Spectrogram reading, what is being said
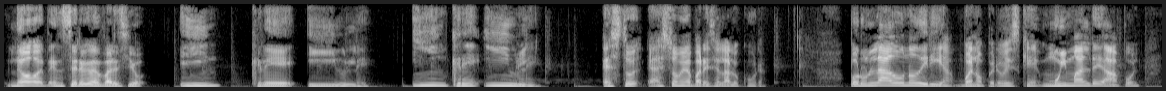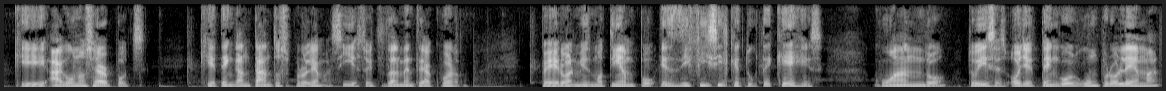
No, en serio que me pareció increíble. Increíble. Esto, esto me parece la locura. Por un lado uno diría, bueno, pero es que muy mal de Apple que haga unos AirPods que tengan tantos problemas. Sí, estoy totalmente de acuerdo pero al mismo tiempo es difícil que tú te quejes cuando tú dices, oye, tengo un problema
